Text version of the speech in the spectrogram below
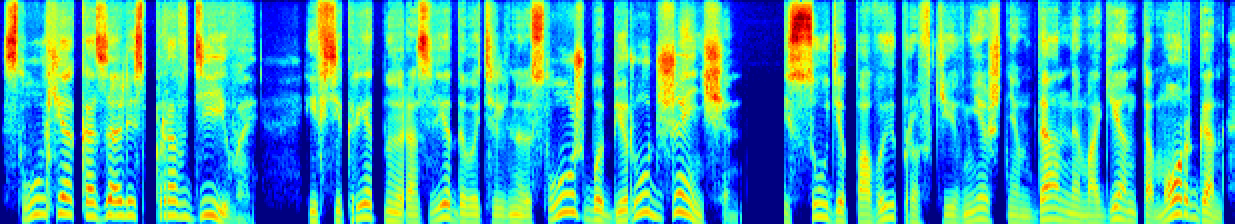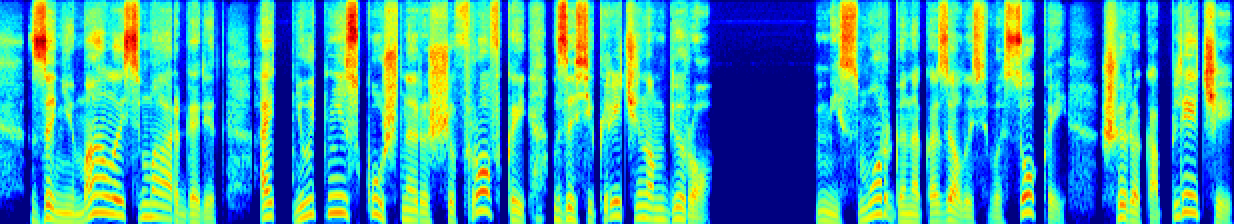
слухи оказались правдивы, и в секретную разведывательную службу берут женщин. И, судя по выправке и внешним данным агента Морган, занималась Маргарет отнюдь не скучной расшифровкой в засекреченном бюро. Мисс Морган оказалась высокой, широкоплечей,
